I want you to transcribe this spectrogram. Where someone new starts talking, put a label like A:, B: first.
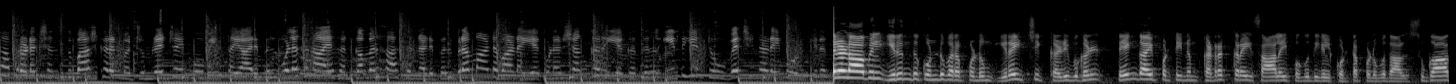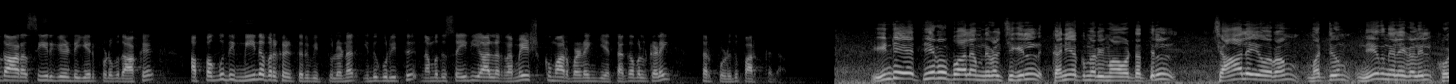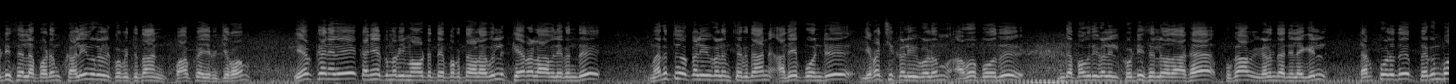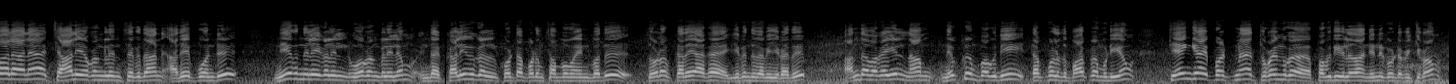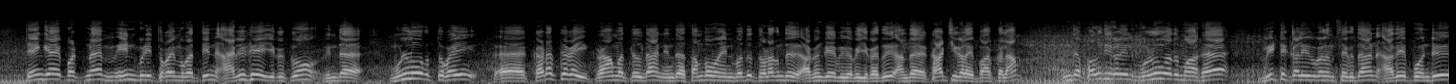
A: Lyca production Subaskaran மற்றும் red Jain movies தயாரிப்பில் உலகநாயகன் கமல்ஹாசன் நடிப்பில் பிரம்மாண்டமான இயக்குனர் சங்கர் இயக்கத்தில் இந்தியன் டூ வெற்றி நடை போடுகிறது.
B: கேரளாவில் இருந்து கொண்டு வரப்படும் இறைச்சி கழிவுகள் தேங்காய்பட்டினம் கடற்கரை சாலை பகுதியில் கொட்டப்படுவதால் சுகாதார சீர்கேடு ஏற்படுவதாக அப்பகுதி மீனவர்கள் தெரிவித்துள்ளனர். இதுகுறித்து நமது செய்தியாளர் ரமேஷ்குமார் வழங்கிய தகவல்களை தற்பொழுது பார்க்கலாம்.
C: இன்றைய தீர்வு பாலம் நிகழ்ச்சியில் கன்னியாகுமரி மாவட்டத்தில் சாலையோரம் மற்றும் நீர்நிலைகளில் கொண்டு செல்லப்படும் கழிவுகள் குறித்து தான் பார்க்க இருக்கிறோம் ஏற்கனவே கன்னியாகுமரி மாவட்டத்தை பொறுத்த அளவில் கேரளாவிலிருந்து மருத்துவ கழிவுகளும் சரிதான் அதே போன்று இறைச்சி கழிவுகளும் அவ்வப்போது இந்த பகுதிகளில் கொட்டி செல்வதாக புகார் எழுந்த நிலையில் தற்பொழுது பெரும்பாலான சாலையோரங்களும் சரிதான் அதே போன்று நீர்நிலைகளில் ஓரங்களிலும் இந்த கழிவுகள் கொட்டப்படும் சம்பவம் என்பது தொடர் கதையாக இருந்து வருகிறது. அந்த வகையில் நாம் நிற்கும் பகுதி தற்பொழுது பார்க்க முடியும். தேங்காய்பட்டின துறைமுக பகுதியில் தான் நின்று கொண்டிருக்கிறோம். தேங்காய்பட்டின மீன்பிடி துறைமுகத்தின் அருகே இருக்கும் இந்த முள்ளூர் துறை கடற்கரை கிராமத்தில் தான் இந்த சம்பவம் என்பது தொடர்ந்து அரங்கேறி வருகிறது. அந்த காட்சிகளை பார்க்கலாம். இந்த பகுதிகளில் முழுவதுமாக வீட்டு கழிவுகளும் சரிதான் அதே போன்று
